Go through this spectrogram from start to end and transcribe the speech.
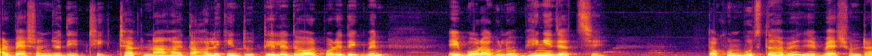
আর বেসন যদি ঠিকঠাক না হয়, তাহলে কিন্তু তেলে দেওয়ার পরে দেখবেন এই বড়াগুলো ভেঙে যাচ্ছে। তখন বুঝতে হবে যে বেসনটা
